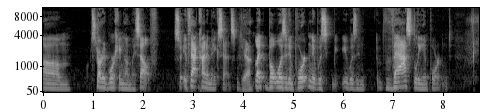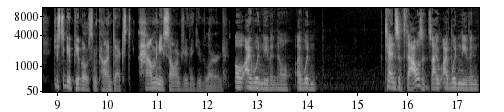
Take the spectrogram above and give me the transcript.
um, started working on myself. So if that kind of makes sense. Yeah. But but was it important? It was it was in, vastly important. Just to give people some context, how many songs do you think you've learned? Oh, I wouldn't even know. I wouldn't. Tens of thousands. I, I wouldn't even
